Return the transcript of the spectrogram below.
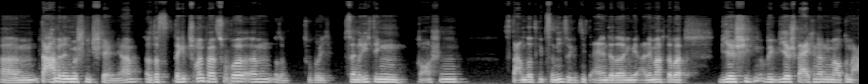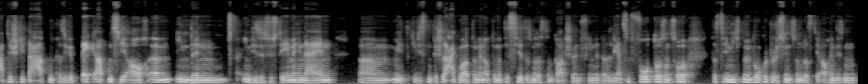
Ähm, da haben wir dann immer Schnittstellen, ja. Also das, da gibt es schon ein paar super, ähm, also super, ich, so einen richtigen Branchenstandard gibt es da nicht. Da gibt es nicht einen, der da irgendwie alle macht, aber wir schicken, wir speichern dann immer automatisch die Daten, quasi wir backuppen sie auch ähm, in, den, in diese Systeme hinein ähm, mit gewissen Beschlagwortungen automatisiert, dass man das dann dort schön findet. Also die ganzen Fotos und so, dass die nicht nur im Doku sind, sondern dass die auch in diesem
